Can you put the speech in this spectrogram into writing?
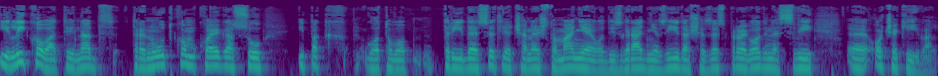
i likovati nad trenutkom kojega su ipak gotovo tri desetljeća, nešto manje od izgradnje zida 61. godine svi e, očekivali.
